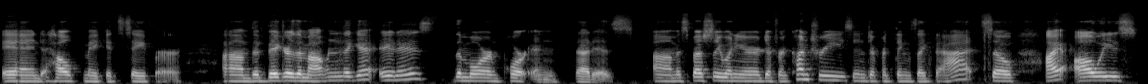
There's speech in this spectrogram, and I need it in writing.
and help make it safer. Um, the bigger the mountain that get it is, the more important that is, um, especially when you're in different countries and different things like that. So I always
